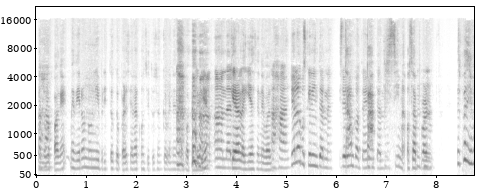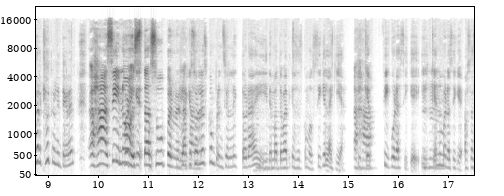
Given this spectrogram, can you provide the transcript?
cuando Ajá. lo pagué, me dieron un librito que parecía la constitución que venden en la papelería, que era la guía Ceneval. Ajá, yo la busqué en internet, yo la encontré en internet. Papísima. O sea, por- Después de llevar cálculo integral. Ajá, sí, no, Porque- está súper Porque relajado. solo es comprensión lectora y de matemáticas es como sigue la guía. ¿Y Ajá. qué figura sigue? ¿Y qué número sigue? O sea,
